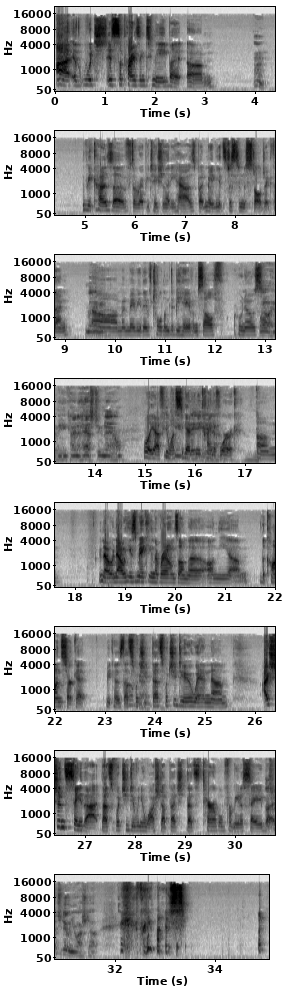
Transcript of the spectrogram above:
uh, which is surprising to me but um Hmm. because of the reputation that he has but maybe it's just a nostalgic thing Maybe. um and maybe they've told him to behave himself who knows well, I mean, he kind of has to now. Well, yeah, if he You wants to get any be, kind of work. Um, no, now he's making the rounds on the on the um, the con circuit because that's what you that's what you do when. Um, I shouldn't say that. That's what you do when you're washed up. That's that's terrible for me to say, That's what you do when you're washed up. pretty much.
